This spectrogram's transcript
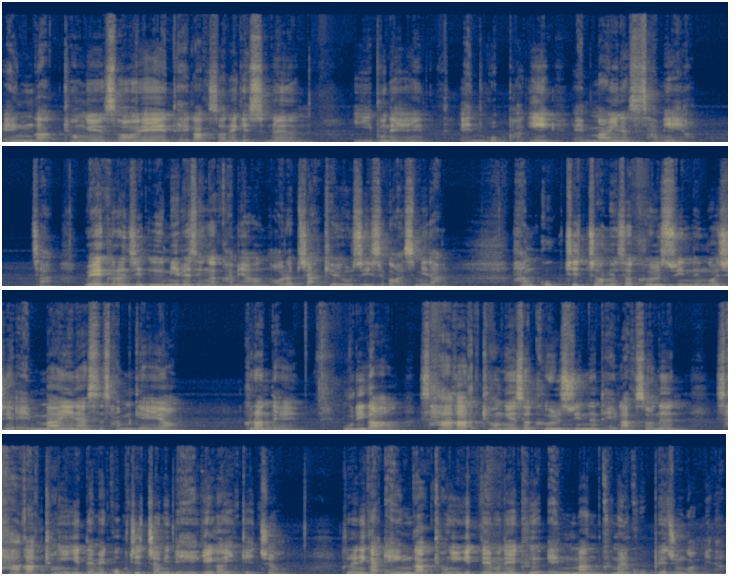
N각형에서의 대각선의 개수는 2분의 n 곱하기 n-3이에요. 자, 왜 그런지 의미를 생각하면 어렵지 않게 외울 수 있을 것 같습니다. 한 꼭지점에서 그을 수 있는 것이 n-3개예요. 그런데 우리가 사각형에서 그을 수 있는 대각선은 사각형이기 때문에 꼭지점이 4개가 있겠죠. 그러니까 n각형이기 때문에 그 n만큼을 곱해준 겁니다.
